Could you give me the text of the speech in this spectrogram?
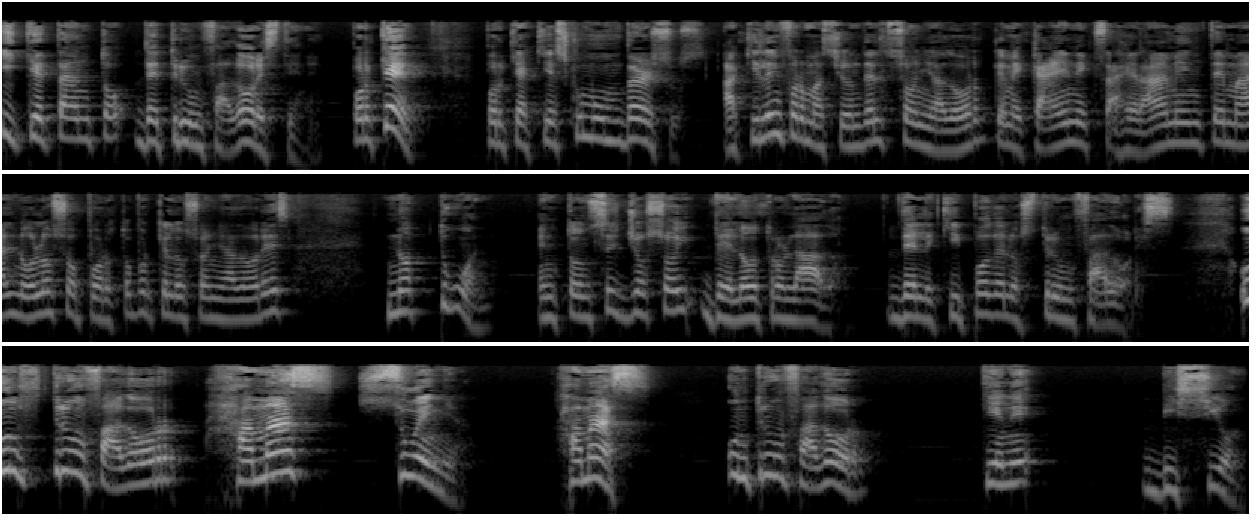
y qué tanto de triunfadores tienen? ¿Por qué? Porque aquí es como un versus. Aquí la información del soñador, que me caen exageradamente mal, no lo soporto porque los soñadores no actúan. Entonces yo soy del otro lado, del equipo de los triunfadores. Un triunfador jamás sueña, jamás. Un triunfador tiene visión.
